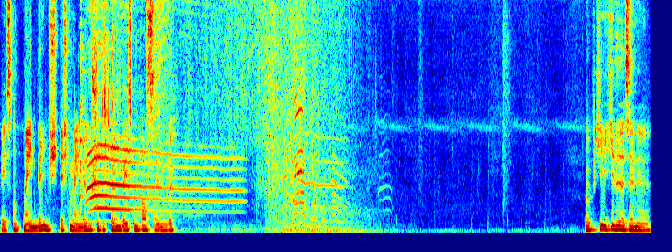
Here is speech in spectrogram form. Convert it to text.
Basement main'deymiş. Keşke main'de düşürdüklerimi basement alsaydım direkt. Öpki 2 de seni.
